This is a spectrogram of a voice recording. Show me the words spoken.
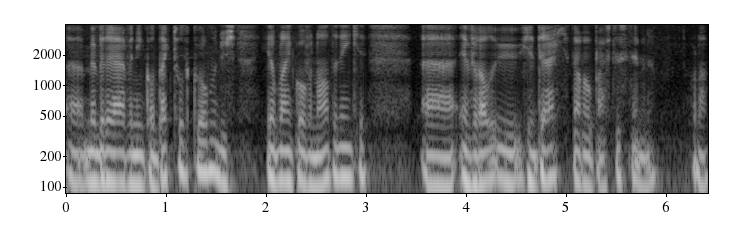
uh, met bedrijven in contact wilt komen. Dus heel belangrijk over na te denken. Uh, en vooral uw gedrag daarop af te stemmen. Voilà.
